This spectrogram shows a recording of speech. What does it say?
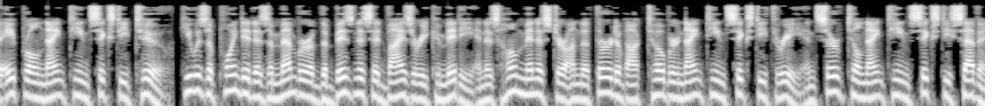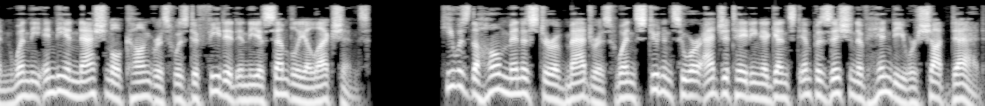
April 1962, he was appointed as a member of the Business Advisory Committee and as Home Minister on 3 October 1963 and served till 1967 when the Indian National Congress was defeated in the Assembly elections. He was the Home Minister of Madras when students who were agitating against imposition of Hindi were shot dead.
